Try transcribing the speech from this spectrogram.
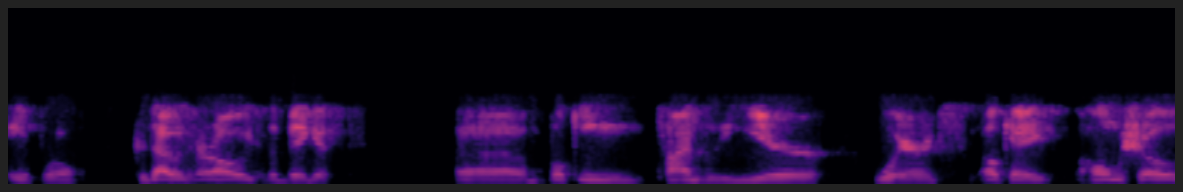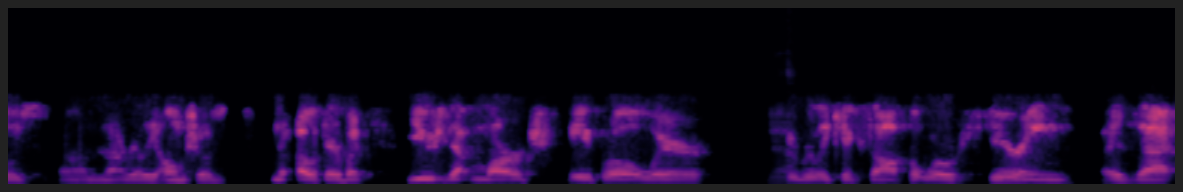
April? Because those are always the biggest uh, booking times of the year where it's okay, home shows, um, not really home shows out there, but usually that March, April where yeah. it really kicks off. But what we're hearing is that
